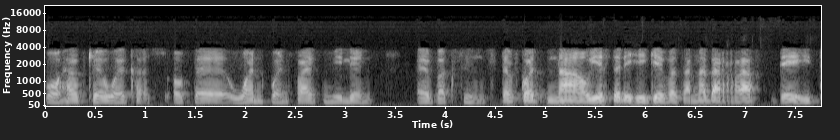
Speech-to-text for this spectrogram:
for healthcare workers of the 1.5 million uh, vaccines. They've got now, yesterday he gave us another rough date,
